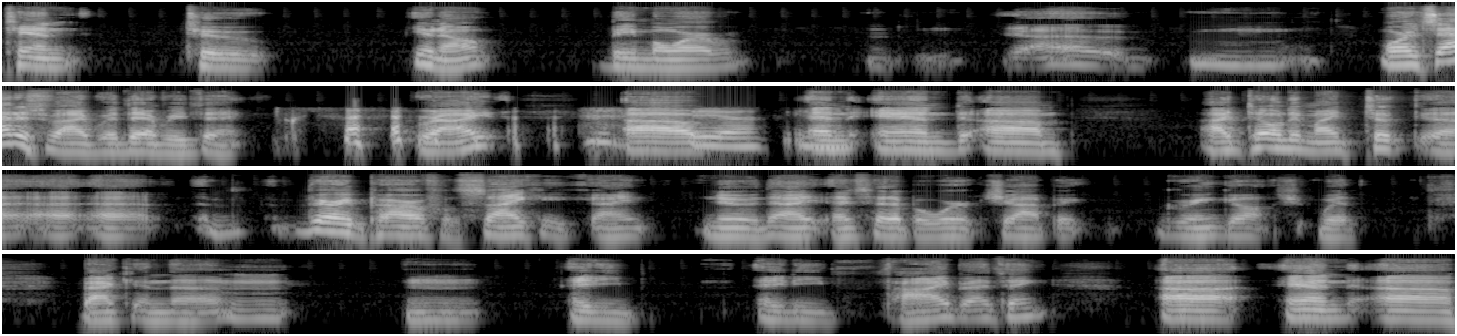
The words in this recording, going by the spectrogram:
tend to, you know, be more, uh, more satisfied with everything. right? Uh, yeah, yeah, And, and, um, I told him I took a, a, a very powerful psychic I knew that I, I, set up a workshop at Green Gulch with back in the mm, mm, 80, 85, I think. Uh, and, uh,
